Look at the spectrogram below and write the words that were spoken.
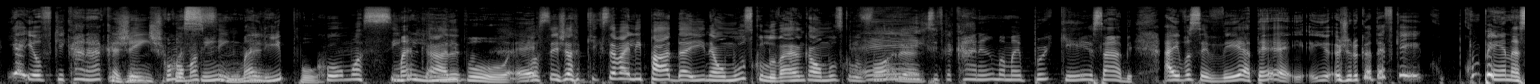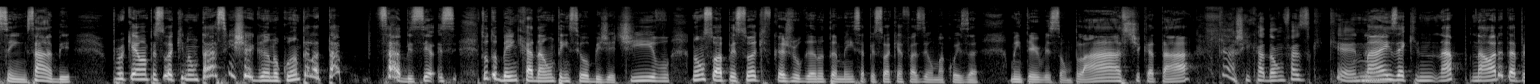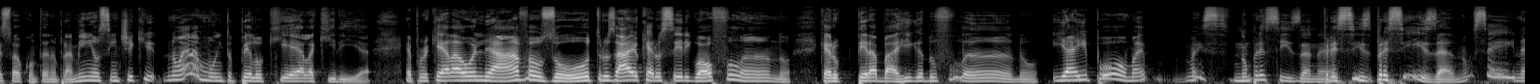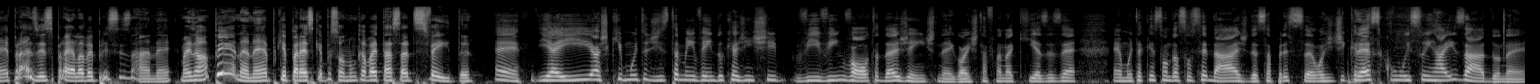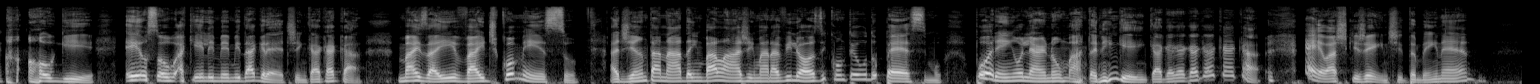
E aí eu fiquei, caraca, gente, Gente, como, como assim? assim, Uma lipo? Como assim, uma cara? lipo. É, Você já. O que, que você vai lipar daí, né? O músculo? Vai arrancar o músculo é, fora? que você fica, caramba, mas por quê, sabe? Aí você vê até, eu, eu juro que eu até fiquei com pena, assim, sabe? Porque é uma pessoa que não tá se enxergando o quanto ela tá. Sabe, se- se- tudo bem que cada um tem seu objetivo, não só a pessoa que fica julgando também se a pessoa quer fazer uma coisa, uma intervenção plástica, tá? Eu acho que cada um faz o que quer, né? Mas é que na, na hora da pessoa contando pra mim, eu senti que não era muito pelo que ela queria. É porque ela olhava os outros, ah, eu quero ser igual fulano, quero ter a barriga do fulano. E aí, pô, mas. Mas Não precisa, né? Precisa, precisa, não sei, né? Pra, às vezes pra ela vai precisar, né? Mas é uma pena, né? Porque parece que a pessoa nunca vai estar satisfeita. É, e aí acho que muito disso também vem do que a gente vive em volta da gente, né? Igual a gente tá falando aqui, às vezes é, é muita questão da sociedade, dessa pressão. A gente cresce com isso enraizado, né? Ó, o Gui, eu sou aquele meme da Gretchen, kkk. Mas aí vai de começo. Adianta nada embalagem maravilhosa e conteúdo péssimo. Porém, olhar não mata ninguém, kkkkkk. É, eu acho que, gente, também, né?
